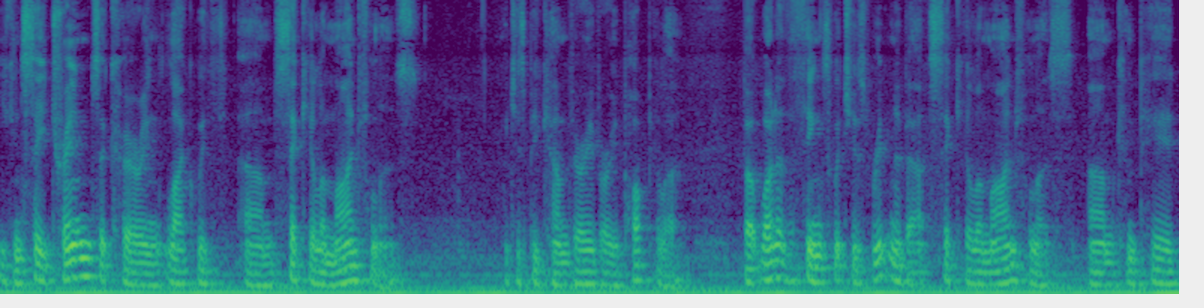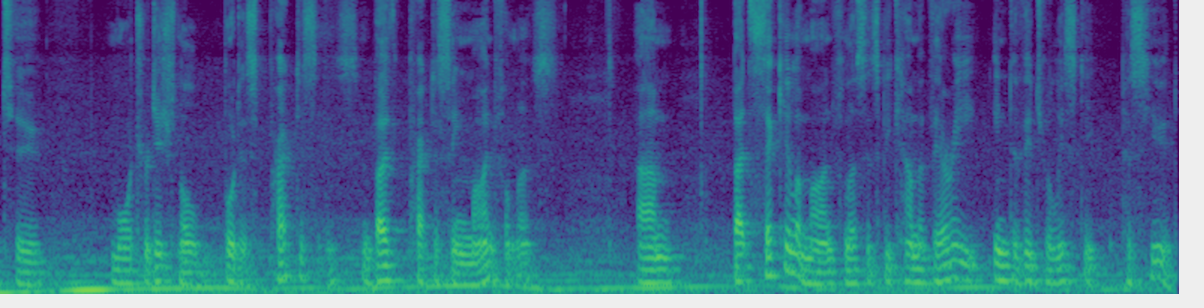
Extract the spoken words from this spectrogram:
you can see trends occurring, like with um, secular mindfulness, which has become very, very popular. But one of the things which is written about secular mindfulness um, compared to more traditional Buddhist practices, both practicing mindfulness, um, but secular mindfulness has become a very individualistic pursuit.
